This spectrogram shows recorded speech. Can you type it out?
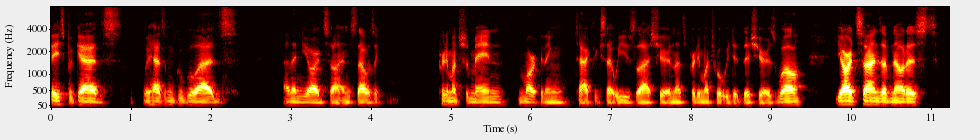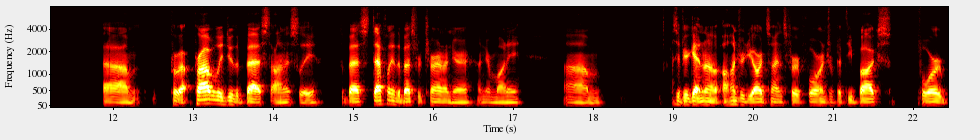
Facebook ads. We had some Google ads, and then yard signs. That was a pretty much the main marketing tactics that we used last year, and that's pretty much what we did this year as well. Yard signs, I've noticed, um, pr- probably do the best. Honestly, the best, definitely the best return on your on your money. Um, so if you're getting a, hundred yard signs for 450 bucks, four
